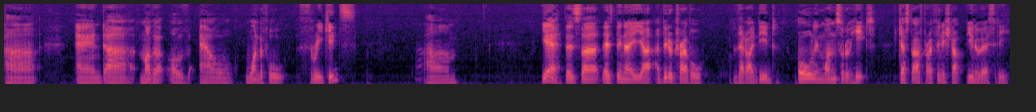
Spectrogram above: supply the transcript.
uh, and uh, mother of our wonderful three kids. Um, yeah, there's uh, there's been a uh, a bit of travel that I did all in one sort of hit just after I finished up university.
